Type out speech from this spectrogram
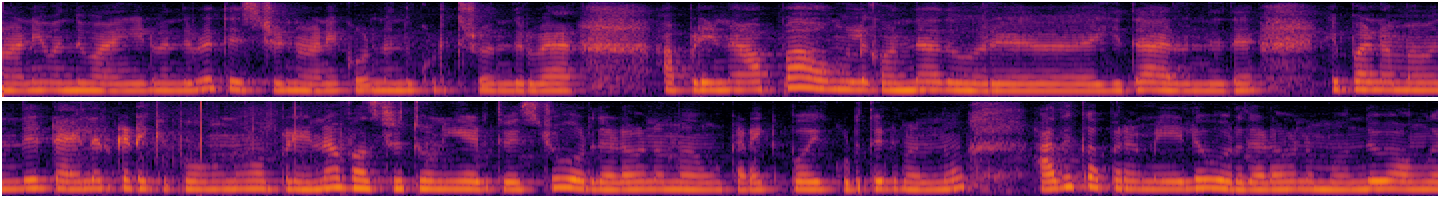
நானே வந்து வாங்கிட்டு வந்துடுவேன். தைச்சிட்டு நானே கொண்டு வந்து கொடுத்துட்டு வந்துடுவேன். அப்படின்னா அப்போ அவங்களுக்கு வந்து அது ஒரு இதாக இருந்தது. இப்போ நம்ம நம்ம வந்து டைலர் கடைக்கு போகணும் அப்படின்னா ஃபஸ்ட்டு துணியை எடுத்து வச்சுட்டு ஒரு தடவை நம்ம அவங்க கடைக்கு போய் கொடுத்துட்டு வரணும் அதுக்கப்புறமேலு ஒரு தடவை நம்ம வந்து அவங்க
